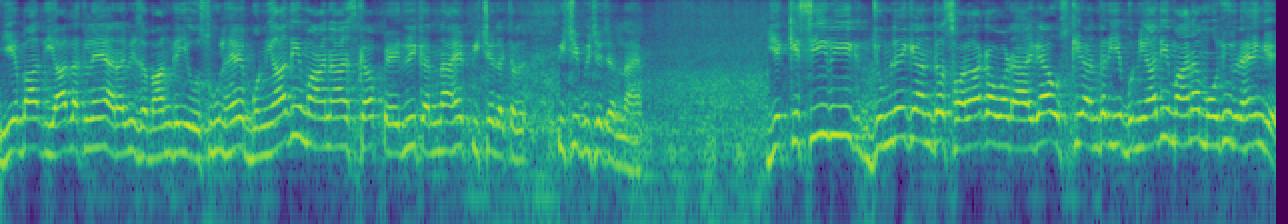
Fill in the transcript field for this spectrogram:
ये बात याद रख लें, अरबी ज़बान का ये उसूल है, बुनियादी माना इसका पैरवी करना है, पीछे चल, पीछे पीछे चलना है। ये किसी भी जुमले के अंदर सला का वर्ड आएगा, उसके अंदर ये बुनियादी माना मौजूद रहेंगे।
